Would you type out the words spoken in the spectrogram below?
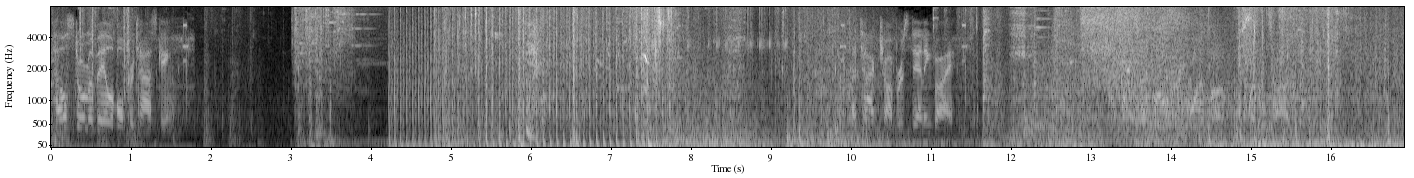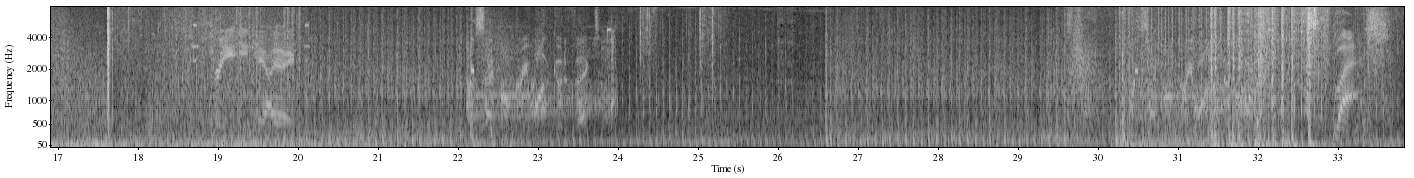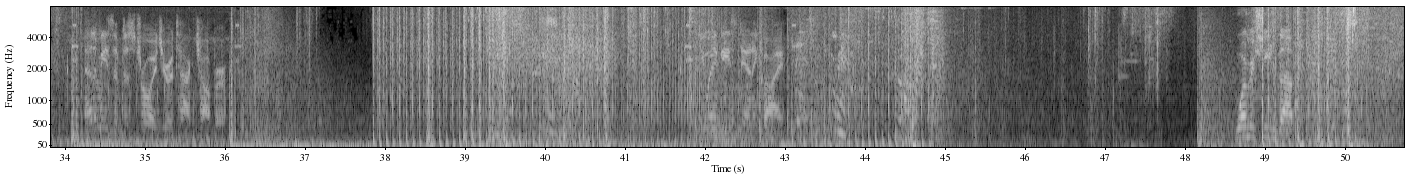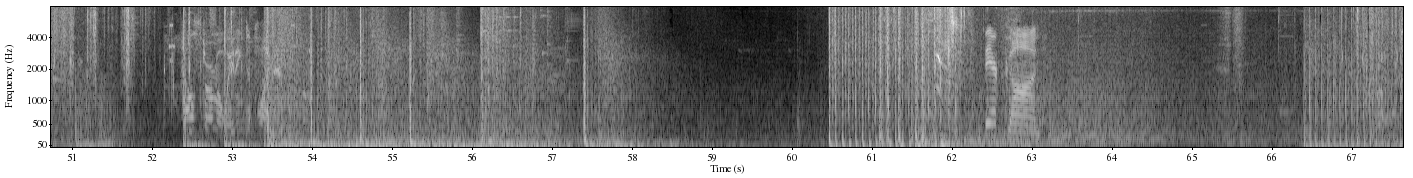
Hellstorm available for tasking. Attack chopper standing by. Destroyed your attack chopper. UAV standing by. War machine's up. Hellstorm awaiting deployment. They're gone.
